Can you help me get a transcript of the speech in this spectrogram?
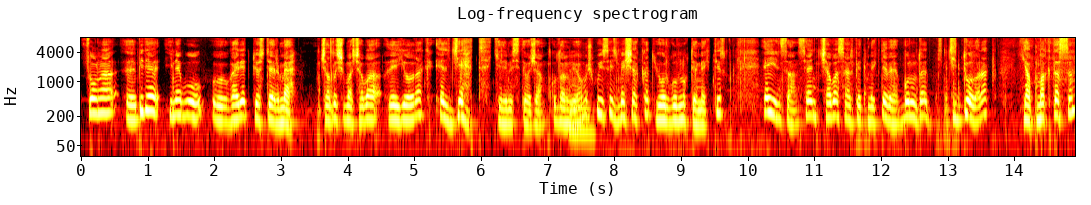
Sonra e, bir de yine bu e, gayret gösterme, çalışma, çaba ile ilgili olarak el cehd kelimesi de hocam kullanılıyormuş. Hmm. Bu ise meşakkat, yorgunluk demektir. Ey insan sen çaba sarf etmekte ve bunu da ciddi olarak yapmaktasın.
